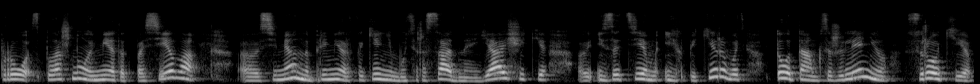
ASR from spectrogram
про сплошной метод посева э, семян, например, в какие-нибудь рассадные ящики, э, и затем их пикировать, то там, к сожалению, сроки,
